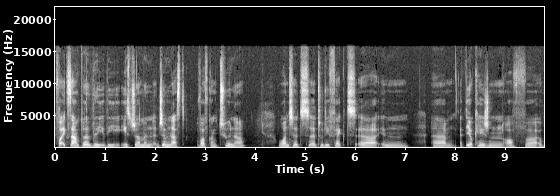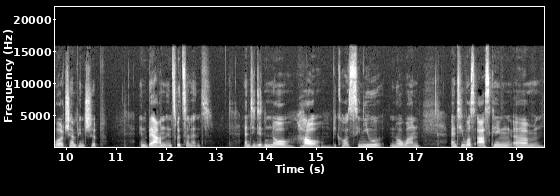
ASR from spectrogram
For example, the, the East German gymnast Wolfgang Thüne wanted uh, to defect uh, in um, at the occasion of uh, a world championship in Bern in Switzerland and he didn't know how because he knew no one. And he was asking um,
